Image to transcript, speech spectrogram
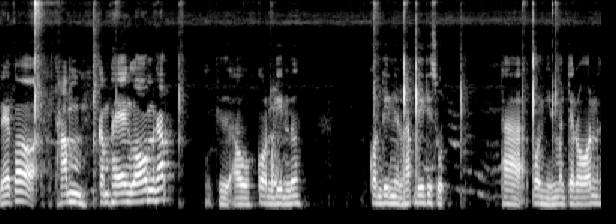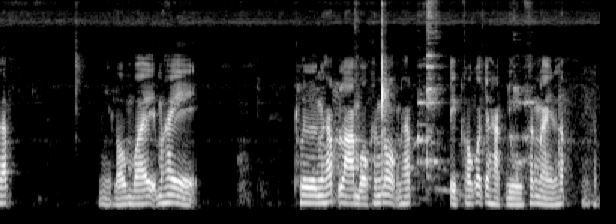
แล้วก็ทำกำแพงล้อมนะครับนี่คือเอาก้อนดินเลยก้อนดินนี่แหละครับ ดีที่สุด ถ้าก้อนหินมันจะร้อนนะครับ นี่ล้อมไว้ไม่ให้เพลิงนะครับ ลามออกข้างนอกนะครับ ติดเขาก็จะหักอยู่ข้างในนะครับนี่ครับ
